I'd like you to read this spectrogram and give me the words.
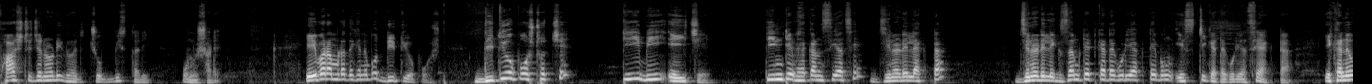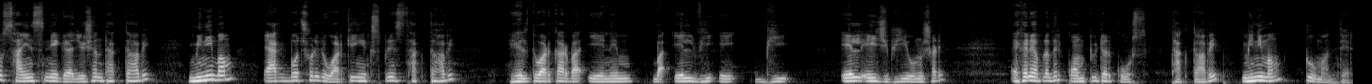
ফার্স্ট জানুয়ারি দু হাজার চব্বিশ তারিখ অনুসারে। এবার আমরা দেখে নেব দ্বিতীয় পোস্ট। দ্বিতীয় পোস্ট হচ্ছে টিবিএইচএ তিনটে ভ্যাকান্সি আছে জেনারেল একটা জেনারেল এক্সামটেড ক্যাটাগরি একটা এবং এসটি ক্যাটাগরি আছে একটা। এখানেও সায়েন্স নিয়ে গ্র্যাজুয়েশন থাকতে হবে মিনিমাম এক বছরের ওয়ার্কিং এক্সপিরিয়েন্স থাকতে হবে হেলথ ওয়ার্কার বা এএনএম বা L V A V L H V অনুসারে। এখানে আপনাদের কম্পিউটার কোর্স থাকতে হবে মিনিমাম টু মান্থের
